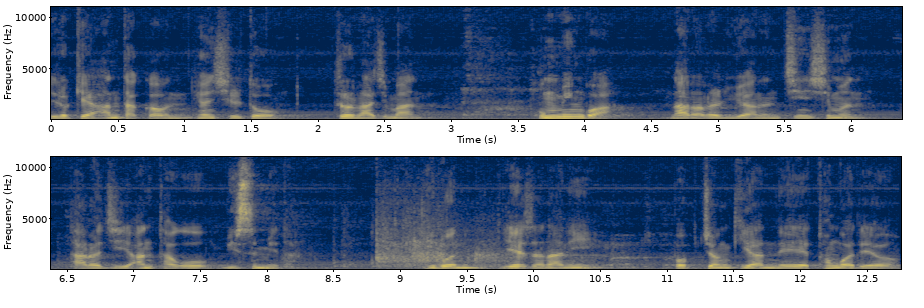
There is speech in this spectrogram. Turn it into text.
이렇게 안타까운 현실도 드러나지만 국민과 나라를 위하는 진심은 다르지 않다고 믿습니다. 이번 예산안이 법정 기한 내에 통과되어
